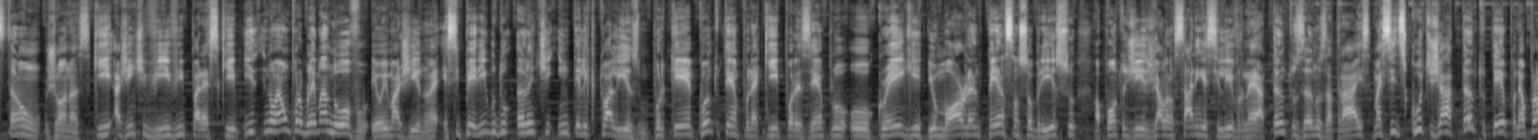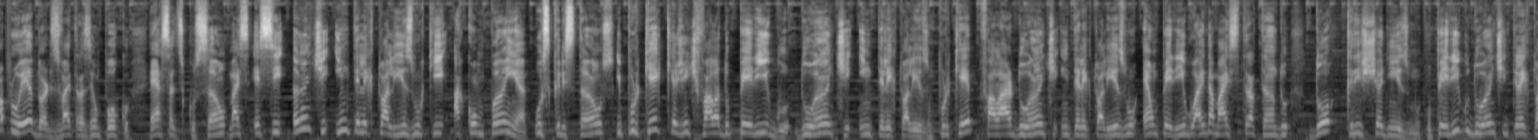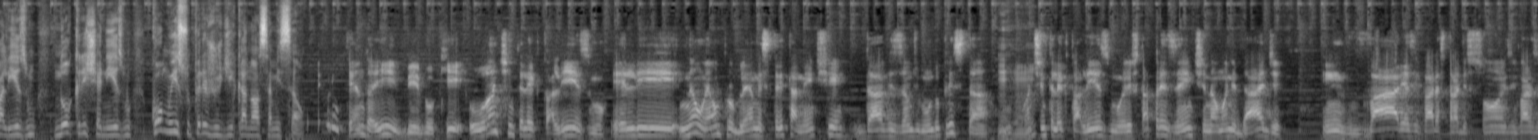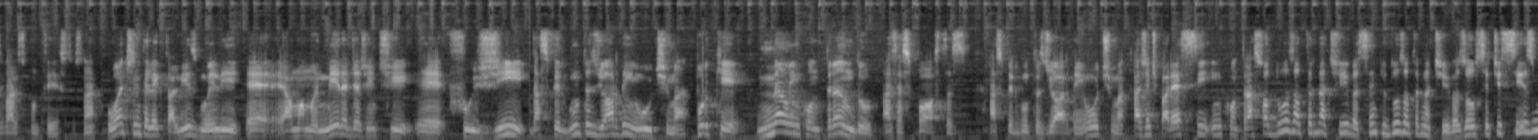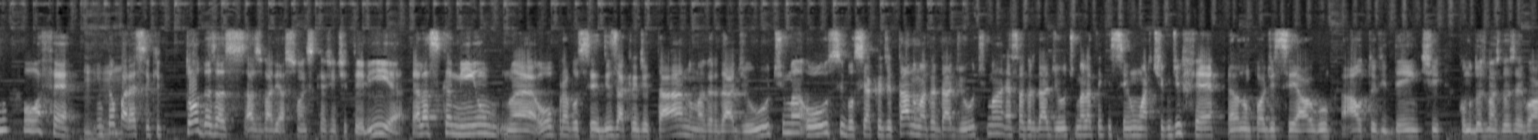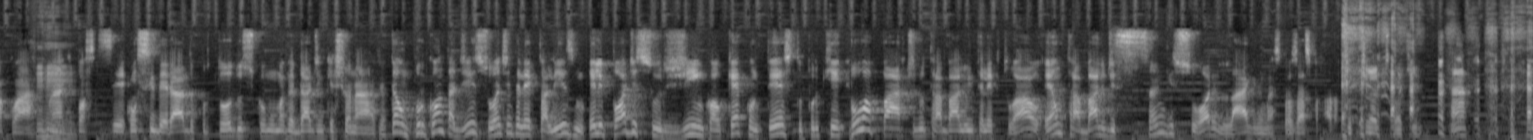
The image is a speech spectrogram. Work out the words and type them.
Jonas, que a gente vive, parece que. E não é um problema novo, eu imagino, né? Esse perigo do anti-intelectualismo. Porque quanto tempo, né, que, por exemplo, o Craig e o Morland pensam sobre isso, ao ponto de já lançarem esse livro, né, há tantos anos atrás, mas se discute já há tanto tempo, né? O próprio Edwards vai trazer um pouco essa discussão, mas esse anti-intelectualismo que acompanha os cristãos e por que que a gente fala do perigo do anti-intelectualismo? Porque falar do anti-intelectualismo é um perigo ainda mais se tratando do cristianismo. O perigo do anti-intelectualismo no cristianismo, como isso prejudica a nossa missão? Eu entendo aí, Bibo, que o anti-intelectualismo, ele não é um problema estritamente da visão de mundo cristã. Uhum. O anti-intelectualismo, ele está presente na humanidade em várias e várias tradições, em vários e vários contextos. Né? O anti-intelectualismo ele é, é, uma maneira de a gente é, fugir das perguntas de ordem última, porque não encontrando as respostas às perguntas de ordem última, a gente parece encontrar só duas alternativas, sempre duas alternativas, ou o ceticismo ou a fé. Uhum. Então parece que todas as, as variações que a gente teria, elas caminham é, ou para você desacreditar numa verdade última, ou se você acreditar numa verdade última, essa verdade última ela tem que ser um artigo de fé, ela não pode ser algo autoevidente, como 2 mais 2 é igual a 4, né, uhum. né, que possa ser considerado por todos como uma verdade inquestionável. Então, por conta disso, o anti-intelectualismo ele pode surgir em qualquer contexto, porque boa parte do trabalho intelectual é um trabalho de sangue, suor e lágrimas, para usar as palavras do Churchill aqui. Ah,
